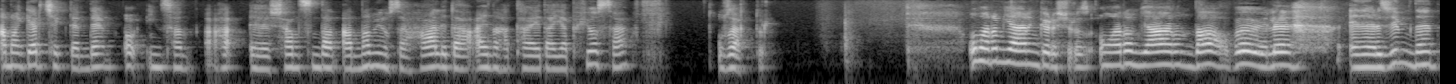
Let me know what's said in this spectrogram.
Ama gerçekten de o insan e, şansından anlamıyorsa, hala da aynı hatayı da yapıyorsa uzak dur. Umarım yarın görüşürüz. Umarım yarın da böyle enerjimden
